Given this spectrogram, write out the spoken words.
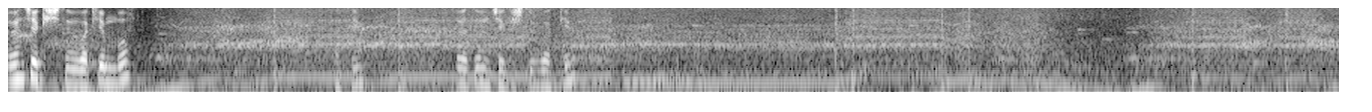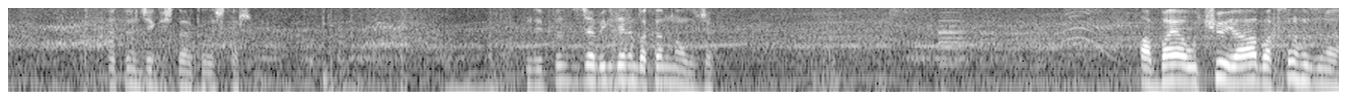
Ön çekişti mi bakayım bu? Bakayım. Evet ön çekişti bir bakayım. Evet ön çekişti arkadaşlar. Şimdi hızlıca bir gidelim bakalım ne olacak. Abi bayağı uçuyor ya baksana hızına.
